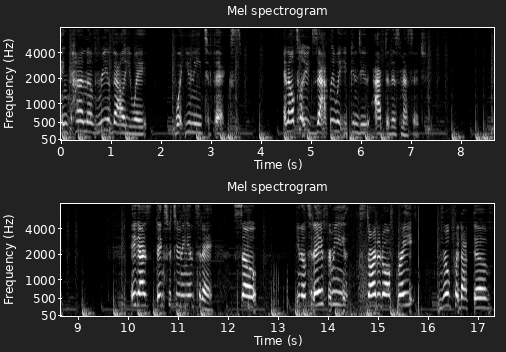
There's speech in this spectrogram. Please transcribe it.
and kind of reevaluate what you need to fix. And I'll tell you exactly what you can do after this message. Hey guys, thanks for tuning in today. So, you know, today for me started off great, real productive.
